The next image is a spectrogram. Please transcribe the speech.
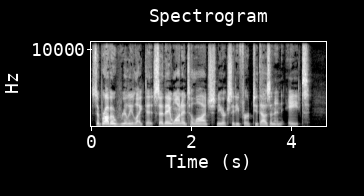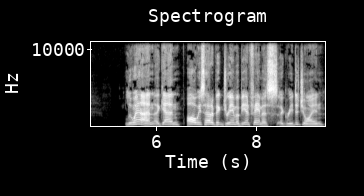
so bravo really liked it so they wanted to launch new york city for 2008 luann again always had a big dream of being famous agreed to join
